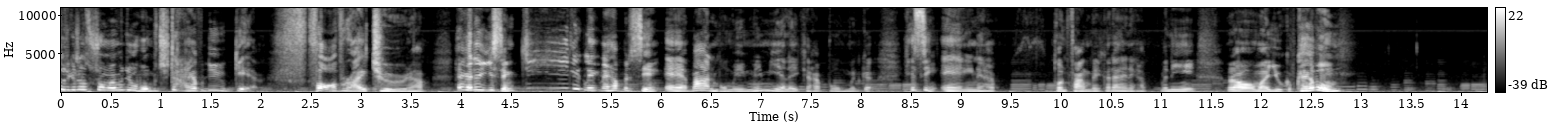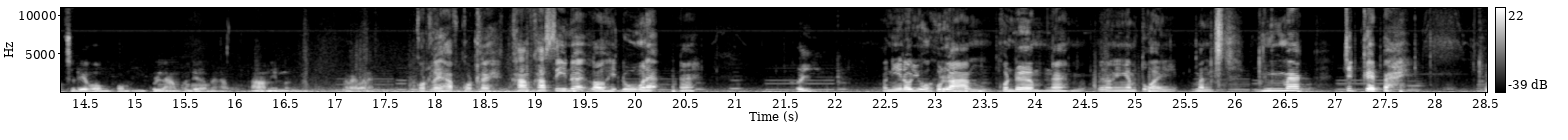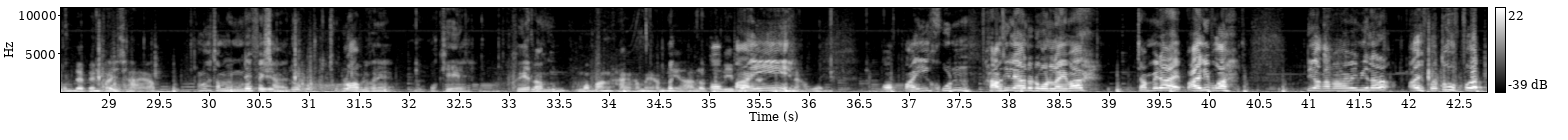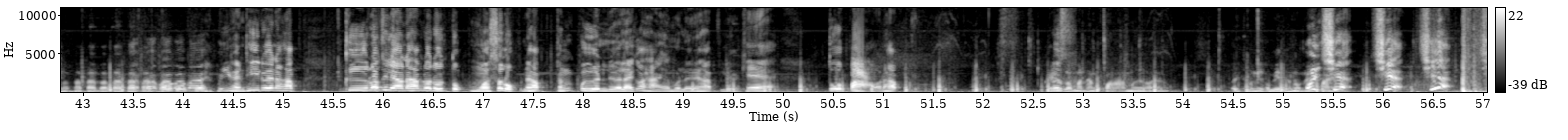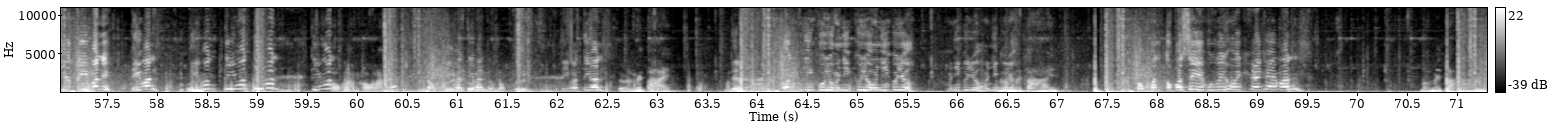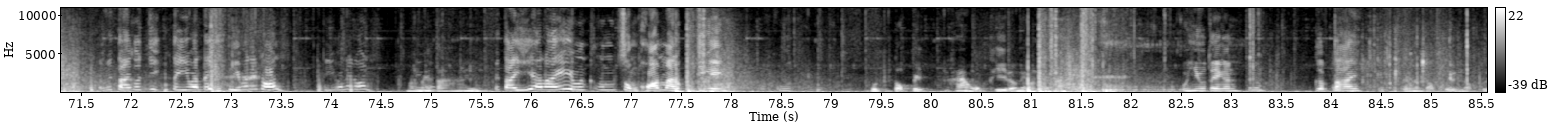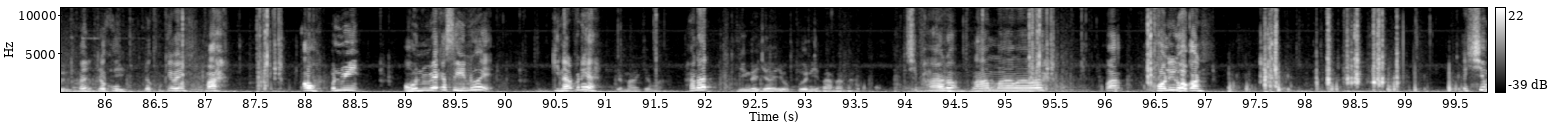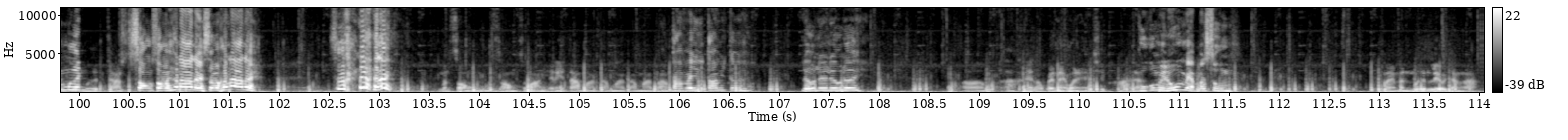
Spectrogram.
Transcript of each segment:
สวัสดีครับท่านผู้ชมครับมาอยู่ผมชิดท้ายครับวันนี้อยู่เกม For of Right to นะครับ ให้กันได้ยินเสียงจี๊ดเล็กๆนะครับ เป็นเสียงแอร์บ้านผมเองไม่มีอะไรครับผม มันก็แค่เสียงแอร์เองนะครับ ทนฟังไปก็ได้นะครับ วันนี้เรามาอยู่กับใครครับผม สวัสดีครับผม ผมคุณรามคนเดิมนะครับ อ้าวนี่มึงอะไรวะเนี่ย กดเลยครับ กดเลย ข้ามคัสซีนด้วย เราเห็นดูมาแล้วนะ เฮ้ย วันนี้เราอยู่กับคุณโอเครามผมคนเดิมนะ ไม่ต้องแนะนำตัว มันแม็กจิตเกิดไป ผมได้เป็นไฟฉายครับ อ๋อทำไมมึงได้ไฟฉายทุกทุกรอบเลยวะเนี่ย โอเคเควสเรา คุณมาบังทางทำไมครับเนี่ยเราต้องรีบออออกกไปจากที่นี่นะครับผม ออกไปคุณคราวที่แล้วเราโดนอะไรวะจำไม่ได้ ไปรีบกว่าเดี๋ยวกันไปไม่มีแล้วไอ้ยประตูเปิดไปไปไปไปไปไปไปไปไปไปไปไม่มีแผนที่ด้วยนะครับ คือรอบที่แล้วนะครับเราโดนตกหัวสลบนะครับ ทั้งปืนหรืออะไรก็หายหมดเลยนะครับ เหลือแค่ตัวเปล่านะครับเฮ้ยเรามาทางขวามือแล้วเฮ้ยทางนี้ก็มีถนนเฮ้ยให้ไปเชี่ยเชี่ยเชี่ยเชี่ยตีมันดิตีมันตีมันตีมันตีมันตีมันเข้าหลังเข้าหลังดอกปืนตัวนี้ต้องดอกปืนตีมันตีมันเฮ้ยมันไม่ตายมันเดี๋ยวไม่ตายเอ้ยมันยิงกูอยู่มันยิงกูอยู่มันยิงกูอยู่มันยิงกูอยู่มันยิงกูมัอนยู่ไม่ตายตบมันตบมันสิมึงไม่ไปใกล้ๆมัน มันไม่ตายมันไม่ตายก็ยิงตีมันดิตีมันให้โดนตีมันให้โดนมันไม่ตายไม่ตายเฮียอะไรมึงมึงส่งค้อนมาแล้วกูยิงเองกูตบไปห้าหกทีแล้วเนี่ยมันไม่ตายกูฮิวตัวเองกันเกือบตายเฮ้ยมันดอกปืนดอกปืนเฮ้ยเดี๋ยวกูทีเดี๋ยวกูเก็บเองมาเอ้ามันมีอ๋อมันมีแมกกาซีนด้วยกี่นัดวะเนี่ยเก็บมาเก็บมาห้านัดยิงได้เยอะอยู่ปืนนี้ไปไปไปชิบหายแล้วลามมามามามาขอรีโหลดก่อนไอ้เชี่ยมืดมืดจัดส่องส่องไปข้างหน้าหน่อยส่องไปข้างหน้าหน่อยส่องไปข้างหน้าหน่อยมันส่องส่องสว่างแค่นี้ตามมาตามมาตามมาตามตามไปอยู่ตามไปตามไปเร็วเร็วเร็วเลยเอ่ออะให้เราไปไหนวะเนี่ยชิบหายแล้วกูก็ไม่รู้แมปมันสุ่มทำ ไมมันมืดเร็วจังอะ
